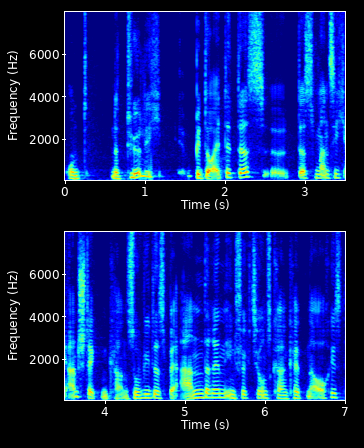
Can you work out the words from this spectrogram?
Und natürlich bedeutet das, äh, dass man sich anstecken kann. So wie das bei anderen Infektionskrankheiten auch ist,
